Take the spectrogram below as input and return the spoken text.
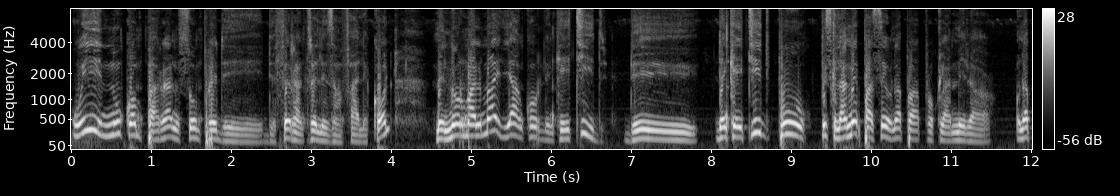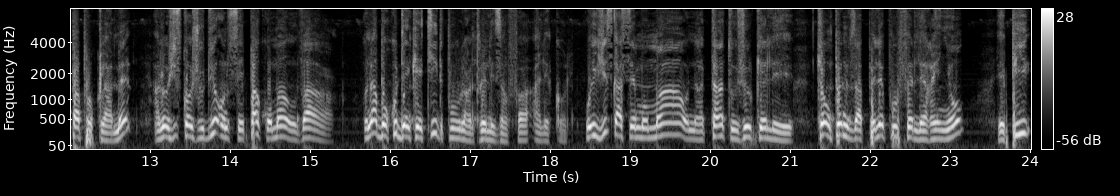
Oui, nous comme parents, nous sommes prêts de, faire entrer les enfants à l'école, mais normalement, il y a encore l'inquiétude de d'inquiétude pour puisque l'année passée on n'a pas proclamé là, on n'a pas proclamé. Alors jusqu'à aujourd'hui, on ne sait pas comment on va on a beaucoup d'inquiétude pour entrer les enfants à l'école. Oui, jusqu'à ce moment, on attend toujours que les, qu'on peut nous appeler pour faire les réunions. Et puis,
